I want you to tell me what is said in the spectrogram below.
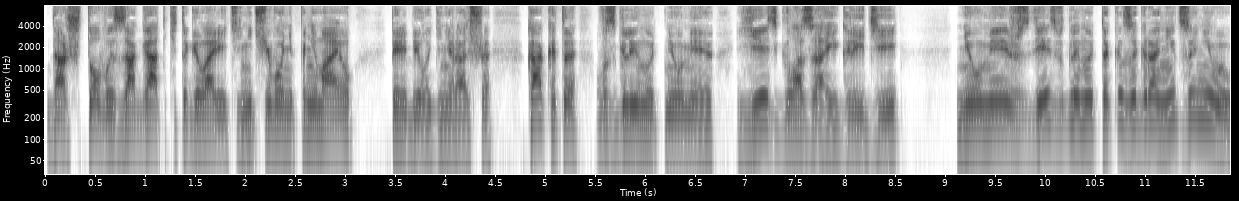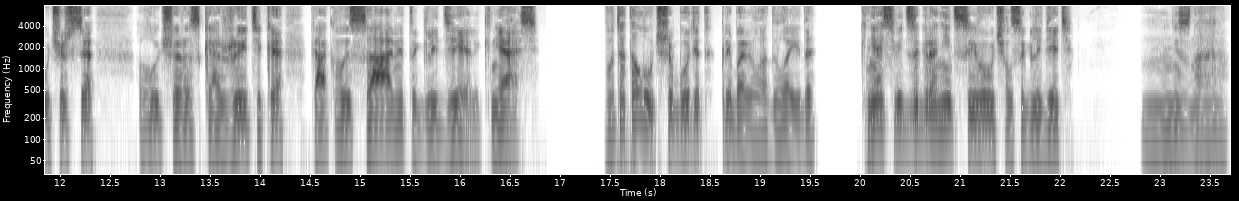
Да что вы загадки-то говорите, ничего не понимаю, перебила генеральша. Как это взглянуть не умею? Есть глаза и гляди. Не умеешь здесь взглянуть, так и за границей не выучишься. Лучше расскажите-ка, как вы сами-то глядели, князь. Вот это лучше будет, прибавила Аделаида. Князь ведь за границей выучился глядеть. Не знаю.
